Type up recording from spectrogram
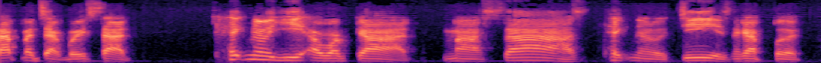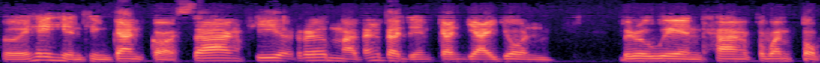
รับมาจากบริษัทเทคโนโลยีอวกาศ NASA Technologies นะครับ เปิดเผยให้เห็นถึงการก่อสร้างที่เริ่มมาตั้งแต่เดือนกันยายน บริเวณทางตะวันตก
